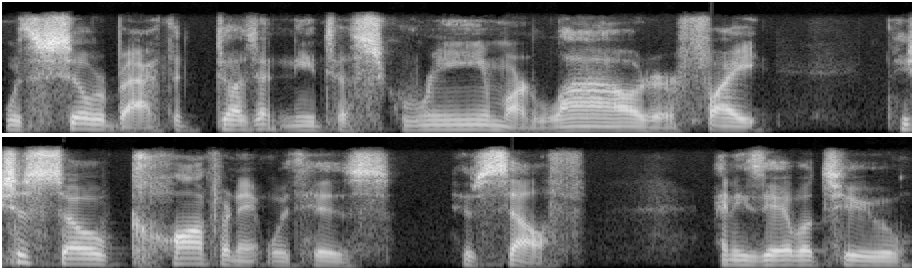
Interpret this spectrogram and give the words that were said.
with silverback that doesn't need to scream or loud or fight. He's just so confident with his himself and he's able to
